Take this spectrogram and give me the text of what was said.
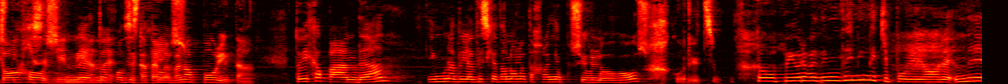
Το δυστυχώς. έχει Ευγενία. Ναι, το έχω, Σε δυστυχώς. καταλαβαίνω απόλυτα. Το είχα πάντα. Ήμουνα δηλαδή σχεδόν όλα τα χρόνια απουσιολόγο. Κορίτσι μου. Το οποίο ρε παιδί μου δεν είναι και πολύ ωραίο. Ναι,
